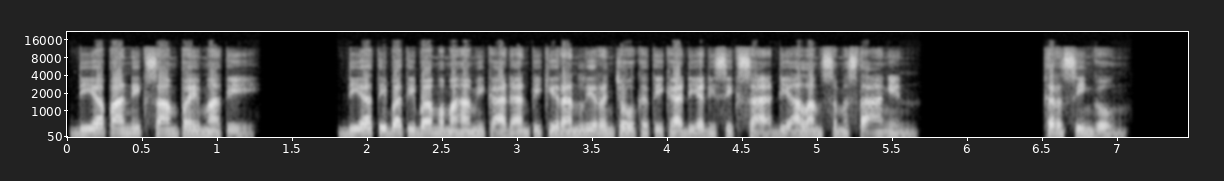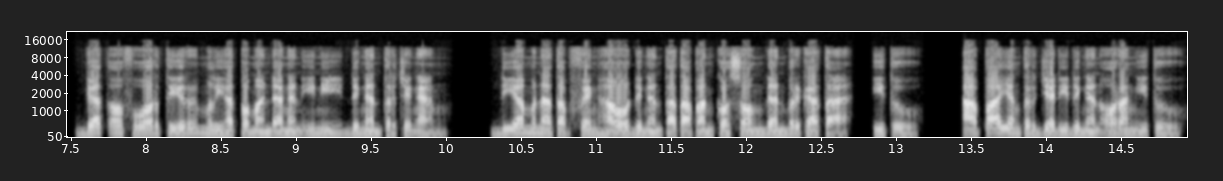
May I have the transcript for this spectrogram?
Dia panik sampai mati. Dia tiba-tiba memahami keadaan pikiran Li Renchou ketika dia disiksa di alam semesta angin. Tersinggung. God of War Tear melihat pemandangan ini dengan tercengang. Dia menatap Feng Hao dengan tatapan kosong dan berkata, itu. Apa yang terjadi dengan orang itu?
